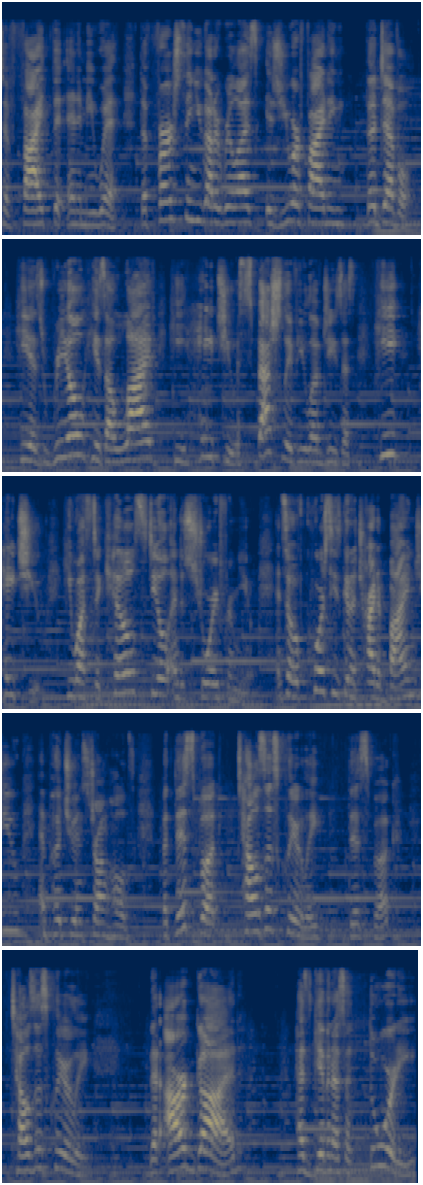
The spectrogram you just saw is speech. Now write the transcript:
to fight the enemy with. The first thing you got to realize is you are fighting the devil. He is real, he is alive, he hates you, especially if you love Jesus. He hates you. He wants to kill, steal, and destroy from you. And so, of course, he's going to try to bind you and put you in strongholds. But this book tells us clearly, this book tells us clearly that our God has given us authority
